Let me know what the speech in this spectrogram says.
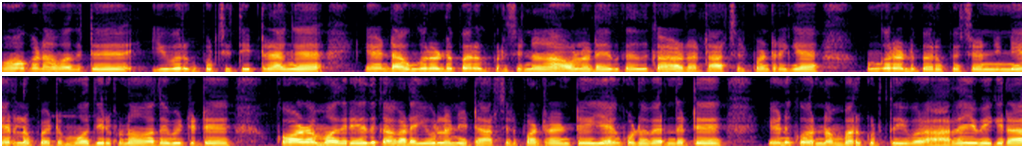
மோகனா வந்துட்டு இவருக்கு பிடிச்சி திட்டுறாங்க. ஏன்டா உங்கள் ரெண்டு பேருக்கு பிரச்சனை? அவளோட எதுக்கு எதுக்காக டார்ச்சர் பண்ணுறீங்க உங்கள் ரெண்டு பேருக்கு பிரச்சனை. நீ நேரில் போயிட்டு மோதி இருக்கணும். அதை விட்டுட்டு கோழ மாதிரி எதுக்காகடா இவ்வளோ நீ டார்ச்சர் பண்ணுறேன்ட்டு என் கூட இருந்துட்டு எனக்கு ஒரு நம்பர் கொடுத்து இவ அலைய வைக்கிறா?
